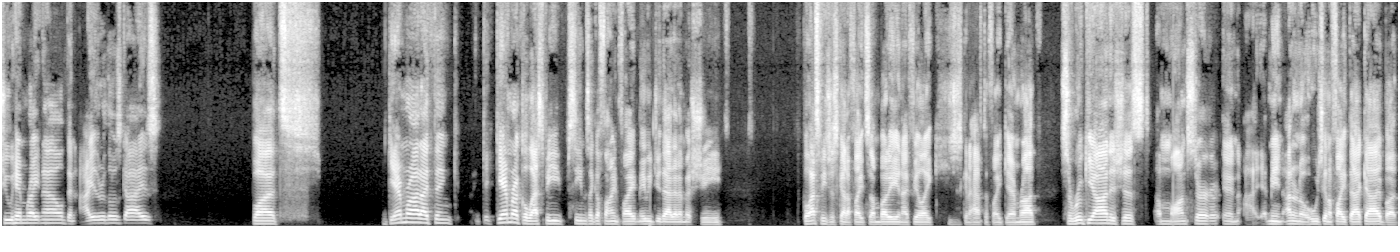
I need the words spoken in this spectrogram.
to him right now than either of those guys. But Gamrot, I think Gamrot Gillespie seems like a fine fight. Maybe do that at MSG. Gillespie's just got to fight somebody, and I feel like he's just going to have to fight Gamrot. Tsarukyan is just a monster, and I, I mean, I don't know who's going to fight that guy, but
